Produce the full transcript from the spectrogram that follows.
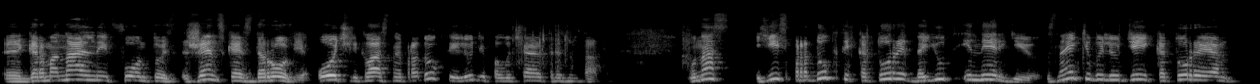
э, гормональный фон, то есть женское здоровье. Очень классные продукты, и люди получают результаты. У нас есть продукты, которые дают энергию. Знаете вы людей, которые э,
